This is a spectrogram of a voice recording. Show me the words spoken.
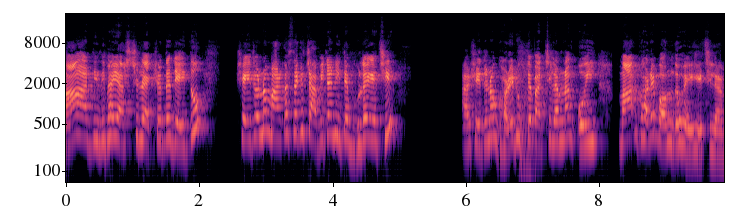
মা আর দিদিভাই আসছিল একসাথে যেহেতু। সেই জন্য মার কাছ থেকে চাবিটা নিতে ভুলে গেছি। আর সেই জন্য ঘরে ঢুকতে পারছিলাম না। ওই মার ঘরে বন্ধ হয়ে গেছিলাম।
